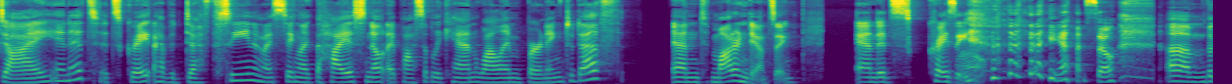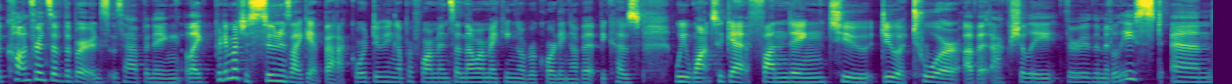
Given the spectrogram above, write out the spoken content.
die in it. It's great. I have a death scene, and I sing like the highest note I possibly can while I'm burning to death, and modern dancing, and it's crazy. yeah. So, um, the Conference of the Birds is happening like pretty much as soon as I get back. We're doing a performance and then we're making a recording of it because we want to get funding to do a tour of it actually through the Middle East and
